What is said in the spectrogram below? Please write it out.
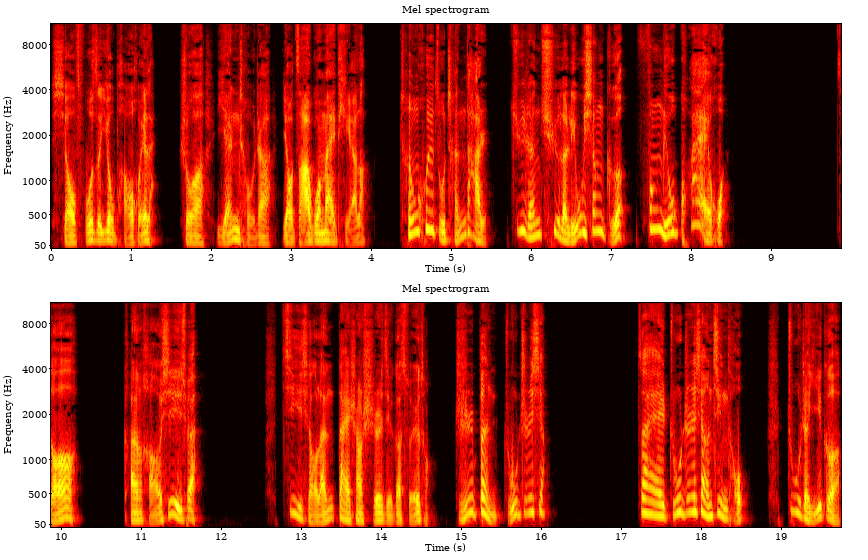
小福子又跑回来，说：“眼瞅着要砸锅卖铁了，陈辉祖陈大人居然去了留香阁，风流快活。”走，看好戏去。纪晓岚带上十几个随从，直奔竹枝巷。在竹枝巷尽头，住着一个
